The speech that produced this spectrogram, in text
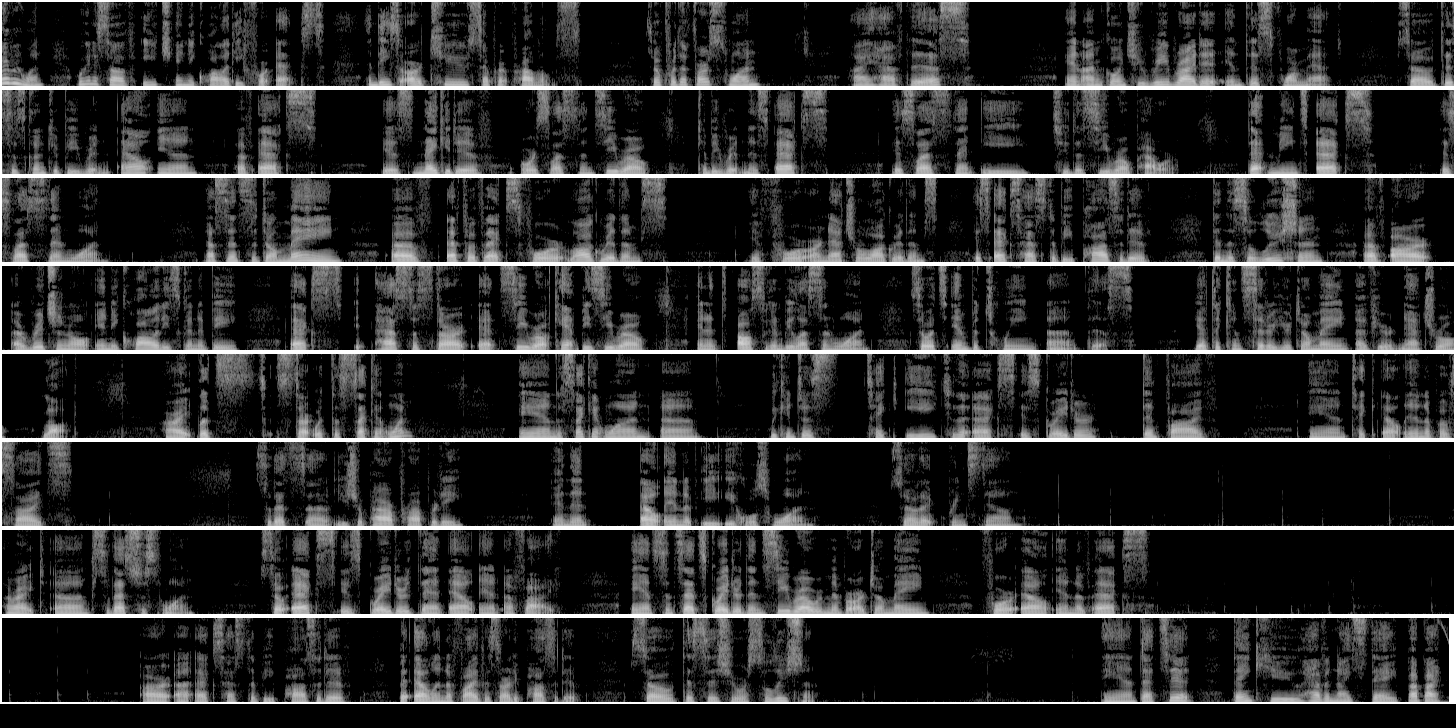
Hey everyone, we're going to solve each inequality for x. And these are two separate problems. So for the first one, I have this, and I'm going to rewrite it in this format. So this is going to be written ln of x is negative, or is less than 0, can be written as x is less than e to the 0 power. That means x is less than 1. Now, since the domain of f of x for logarithms, if for our natural logarithms, is x has to be positive, then the solution of our original inequality is going to be x has to start at 0. It can't be 0, and it's also going to be less than 1. So it's in between uh, this. You have to consider your domain of your natural log. All right, let's start with the second one. And the second one, um, we can just take e to the x is greater than 5 and take ln of both sides. So that's uh, use your power property. And then ln of e equals 1. So that brings down All right, um, so that's just one. So x is greater than ln of 5. And since that's greater than 0, remember our domain for ln of x. Our uh, x has to be positive, but ln of 5 is already positive. So this is your solution. And that's it. Thank you. Have a nice day. Bye bye.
